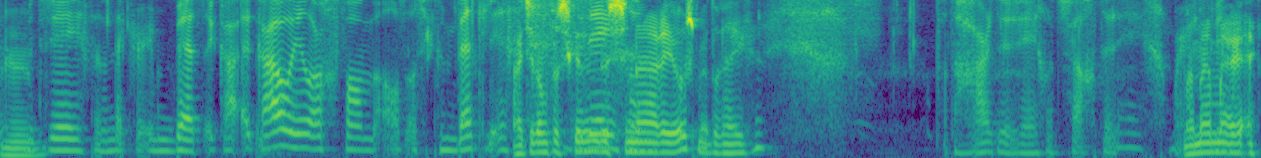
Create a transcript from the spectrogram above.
met regen, lekker in bed. Ik, hou- ik hou heel erg van als, als ik in bed lig. had je dan verschillende scenario's met regen? Wat harde regen, wat zachte regen. Maar, maar, maar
